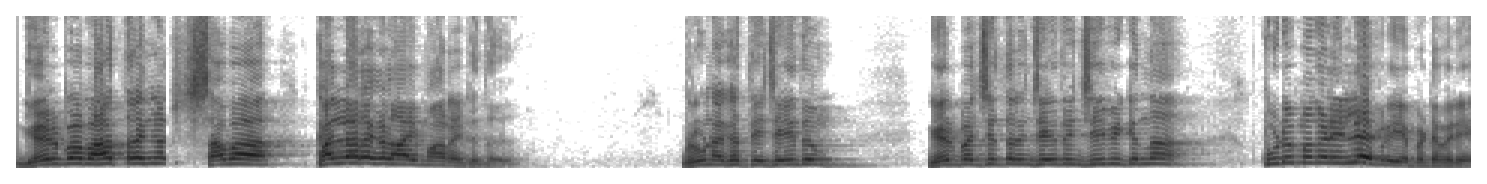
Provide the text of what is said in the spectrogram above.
ഗർഭപാത്രങ്ങൾ ശവ കല്ലറകളായി മാറരുത്. ഭ്രൂണഹത്യ ചെയ്തും ഗർഭചിത്രം ചെയ്തും ജീവിക്കുന്ന കുടുംബങ്ങളില്ലേ പ്രിയപ്പെട്ടവരെ?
